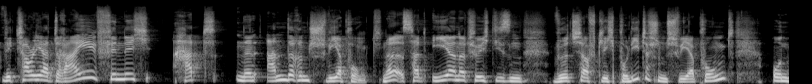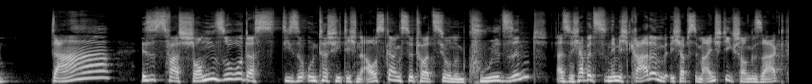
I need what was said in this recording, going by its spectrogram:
Victoria 3, finde ich, hat einen anderen Schwerpunkt. Ne? Es hat eher natürlich diesen wirtschaftlich-politischen Schwerpunkt. Und da ist es zwar schon so, dass diese unterschiedlichen Ausgangssituationen cool sind. Also ich habe jetzt nämlich gerade, ich habe es im Einstieg schon gesagt,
